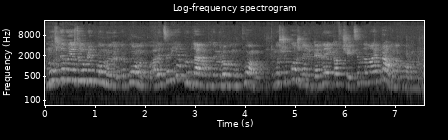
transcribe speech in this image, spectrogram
Можливо, я зроблю помилку, але це не є проблема, коли ми робимо помилку, тому що кожна людина, яка вчиться, вона має право на помилку.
